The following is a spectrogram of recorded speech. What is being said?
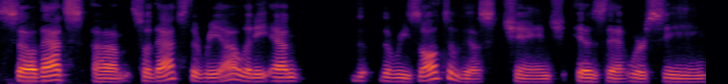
so that's um, so that's the reality. And the, the result of this change is that we're seeing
